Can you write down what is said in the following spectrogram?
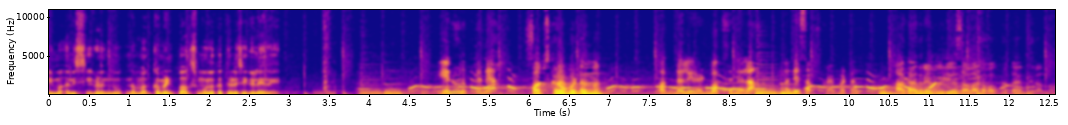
ನಿಮ್ಮ ಅನಿಸಿಕೆಗಳನ್ನು ನಮ್ಮ ಕಮೆಂಟ್ ಬಾಕ್ಸ್ ಮೂಲಕ ತಿಳಿಸಿ ಗೆಳೆಯರೆ. ಏನ್ ಹುಡುಕ್ತಿದ್ಯಾ? ಸಬ್ಸ್ಕ್ರೈಬ್ ಬಟನ್ ಪಕ್ಕದಲ್ಲಿ ರೆಡ್ ಬಾಕ್ಸ್ ಇದೆಯಲ್ಲ ಅದೇ ಸಬ್ಸ್ಕ್ರೈಬ್ ಬಟನ್ ಹಾಗಾದ್ರೆ ವಿಡಿಯೋಸ್ ಅವಾಗ ಅವಾಗ ಬಿಡ್ತಾ ಇರ್ತೀರಲ್ವಾ?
